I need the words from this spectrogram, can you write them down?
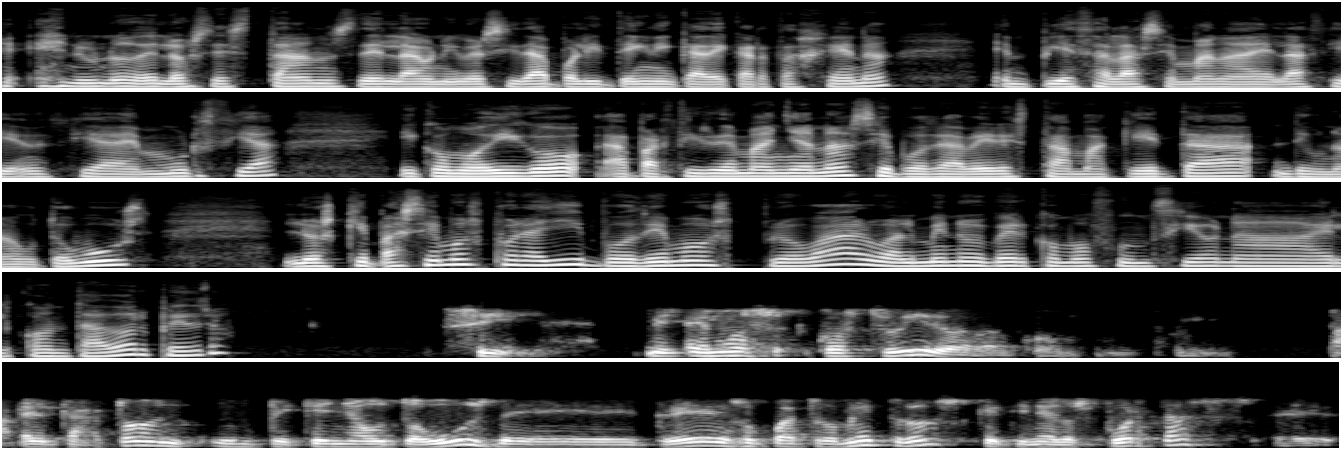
en uno de los stands de la Universidad Politécnica de Cartagena. Empieza la Semana de la Ciencia en Murcia y como digo, a partir de mañana se podrá ver esta maqueta de un autobús. Los que pasemos por allí podremos probar o al menos ver cómo funciona el contador, Pedro. Sí, hemos construido con papel cartón un pequeño autobús de tres o cuatro metros que tiene dos puertas. Eh,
